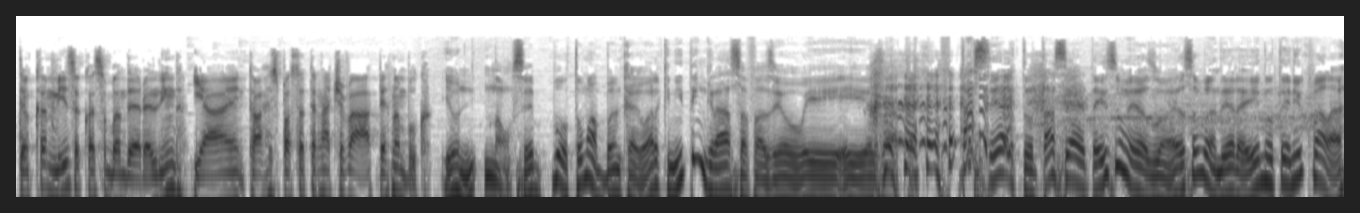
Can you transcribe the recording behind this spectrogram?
Tenho camisa com essa bandeira, é linda. E a, então a resposta alternativa A, Pernambuco. Eu não, você botou uma banca agora que nem tem graça fazer o e, e exato. tá certo, tá certo, é isso mesmo. Essa bandeira aí não tem nem o que falar.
